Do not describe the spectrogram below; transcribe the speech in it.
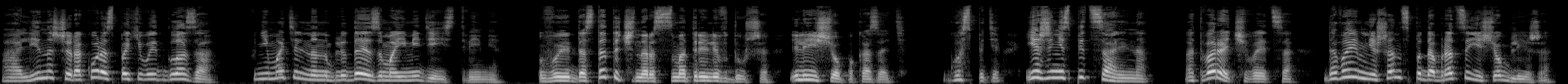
а Алина широко распахивает глаза, внимательно наблюдая за моими действиями. «Вы достаточно рассмотрели в душе? Или еще показать?» «Господи, я же не специально!» Отворачивается, давая мне шанс подобраться еще ближе.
